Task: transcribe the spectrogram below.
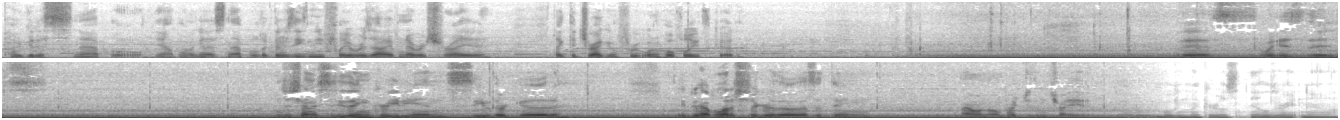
Probably get a Snapple. Yeah, I'm probably gonna Snapple. Like, there's these new flavors that I've never tried like the dragon fruit one. Hopefully it's good. This, what is this? I'm just trying to see the ingredients, see if they're good. They do have a lot of sugar though, that's the thing. I don't know, I'm probably just gonna try it. Yeah, we're removing my girl's nails right now.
